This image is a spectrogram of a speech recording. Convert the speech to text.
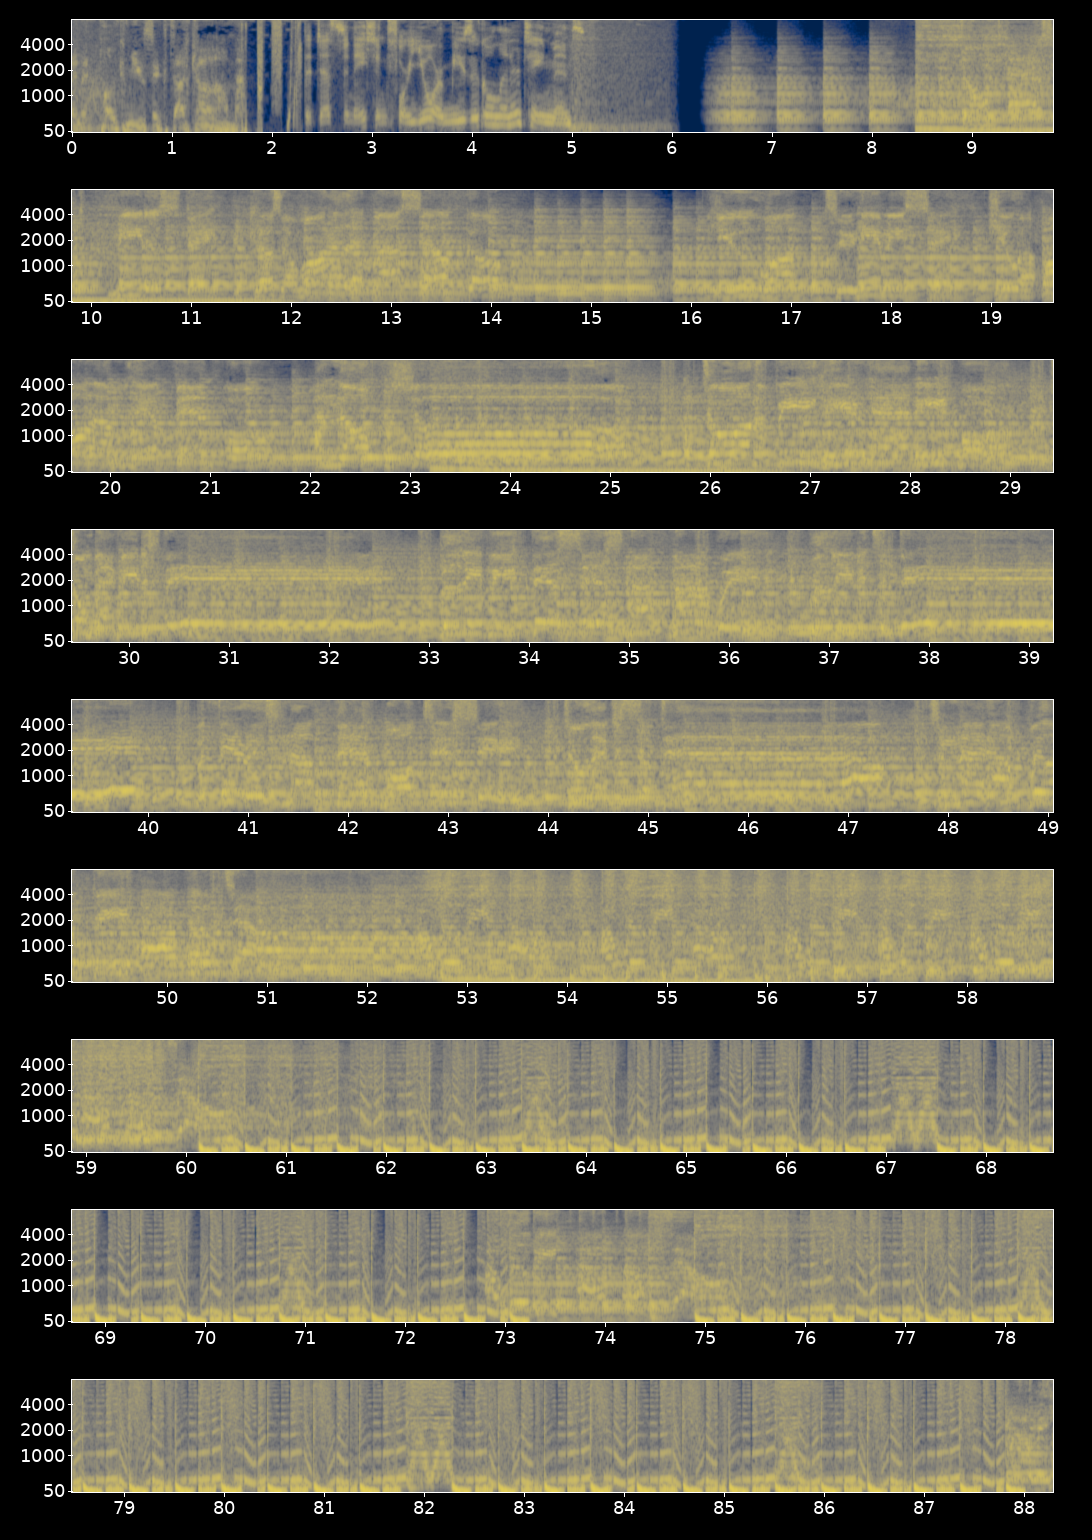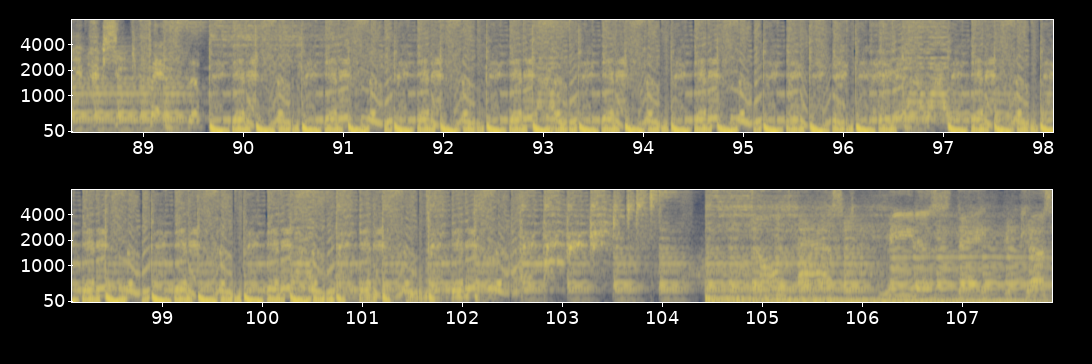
PlanetPunkMusic.com. The destination for your musical entertainment. Don't ask me to stay because I want to let myself go.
